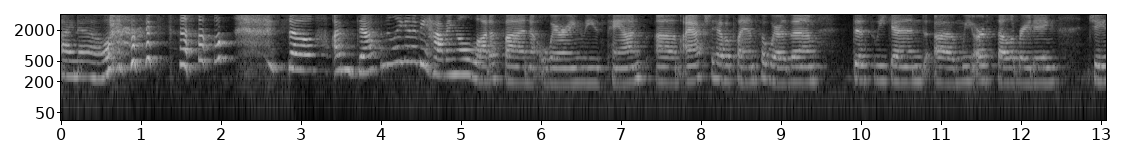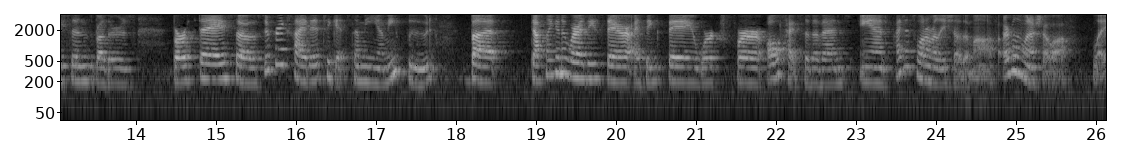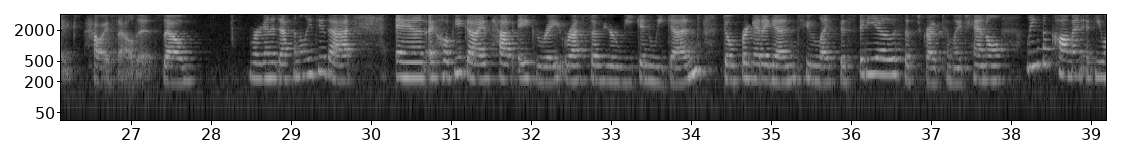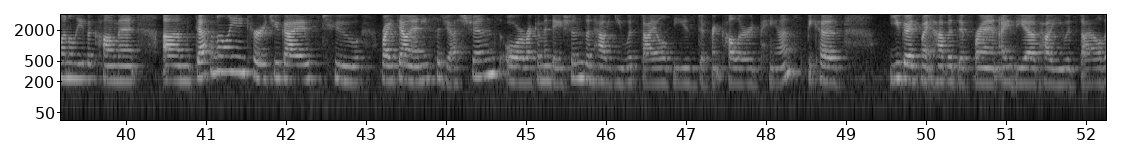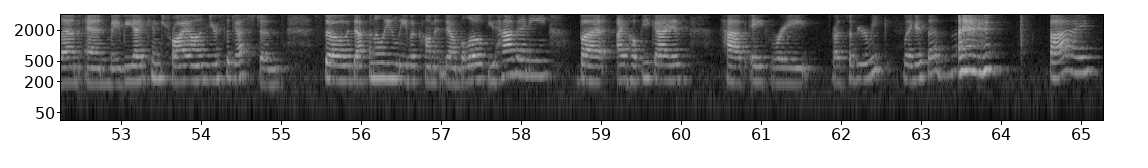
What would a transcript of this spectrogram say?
I know. so, so, I'm definitely gonna be having a lot of fun wearing these pants. Um, I actually have a plan to wear them this weekend. Um, we are celebrating Jason's brother's birthday. So super excited to get some yummy food, but definitely gonna wear these there. I think they work for all types of events and I just wanna really show them off. I really wanna show off like how I styled it. So we're gonna definitely do that. And I hope you guys have a great rest of your week and weekend. Don't forget again to like this video, subscribe to my channel, leave a comment if you wanna leave a comment. Um, definitely encourage you guys to write down any suggestions or recommendations on how you would style these different colored pants because you guys might have a different idea of how you would style them and maybe I can try on your suggestions. So definitely leave a comment down below if you have any, but I hope you guys have a great rest of your week, like I said. Bye.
